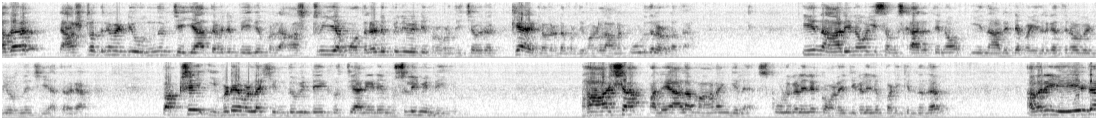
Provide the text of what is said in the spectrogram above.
അത് രാഷ്ട്രത്തിന് വേണ്ടി ഒന്നും ചെയ്യാത്തവരും വരും രാഷ്ട്രീയ മുതലെടുപ്പിന് വേണ്ടി പ്രവർത്തിച്ചവരൊക്കെ ആയിട്ടുള്ളവരുടെ പ്രതിമകളാണ് കൂടുതലുള്ളത്. ഈ നാടിനോ ഈ സംസ്കാരത്തിനോ ഈ നാടിന്റെ പൈതൃകത്തിനോ വേണ്ടി ഒന്നും ചെയ്യാത്തവരാണ്. പക്ഷേ ഇവിടെയുള്ള ഹിന്ദുവിന്റെയും ക്രിസ്ത്യാനിയുടെയും മുസ്ലിമിന്റെയും ഭാഷ മലയാളമാണെങ്കിൽ സ്കൂളുകളിലും കോളേജുകളിലും പഠിക്കുന്നത് അവർ ഏത്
